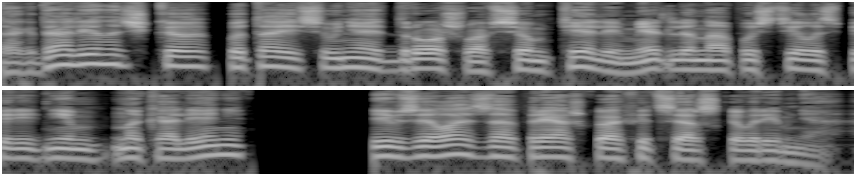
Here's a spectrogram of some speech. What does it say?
Тогда Леночка, пытаясь унять дрожь во всем теле, медленно опустилась перед ним на колени и взялась за пряжку офицерского ремня.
